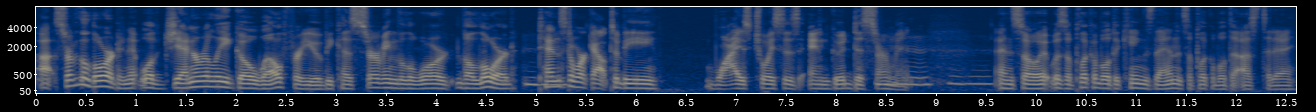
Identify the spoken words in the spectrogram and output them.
Uh, serve the Lord, and it will generally go well for you because serving the Lord, the Lord, mm-hmm. tends to work out to be wise choices and good discernment. Mm-hmm, mm-hmm. And so it was applicable to kings then, it's applicable to us today.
